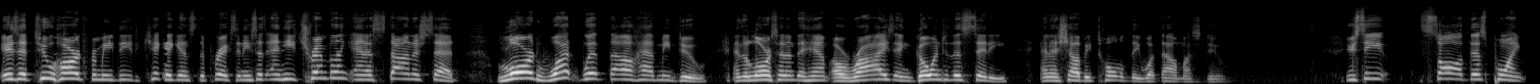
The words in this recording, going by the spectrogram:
Is it too hard for me to, kick against the pricks? And he says, And he trembling and astonished said, Lord, what wilt thou have me do? And the Lord said unto him, Arise and go into the city, and it shall be told thee what thou must do. You see, Saul at this point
